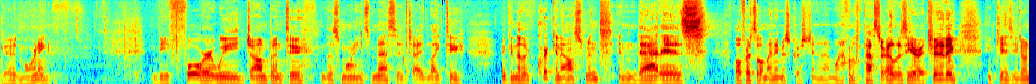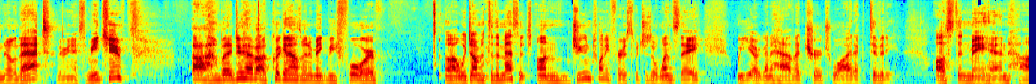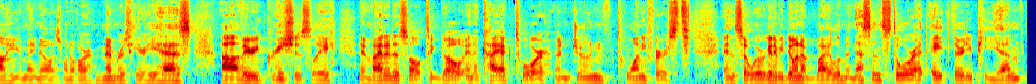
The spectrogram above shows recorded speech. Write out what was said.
Good morning. Before we jump into this morning's message, I'd like to make another quick announcement, and that is well, first of all, my name is Christian, and I'm one of the pastor elders here at Trinity, in case you don't know that. Very nice to meet you. Uh, but I do have a quick announcement to make before uh, we jump into the message. On June 21st, which is a Wednesday, we are going to have a church wide activity. Austin Mahan, uh, who you may know as one of our members here, he has uh, very graciously invited us all to go in a kayak tour on June 21st. And so we were going to be doing a by tour at 8.30 p.m.,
